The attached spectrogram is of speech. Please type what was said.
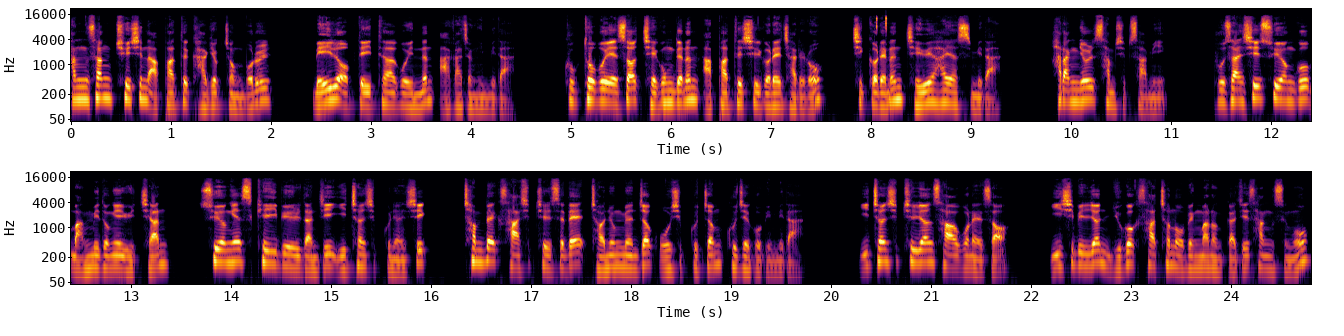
항상 최신 아파트 가격 정보를 매일 업데이트하고 있는 아가정입니다. 국토부에서 제공되는 아파트 실거래 자료로 직거래는 제외하였습니다. 하락률 33위. 부산시 수영구 망미동에 위치한 수영의 스케이뷰일 단지 2019년식 1147세대 전용 면적 59.9제곱입니다. 2017년 4억 원에서 21년 6억 4,500만 원까지 상승 후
